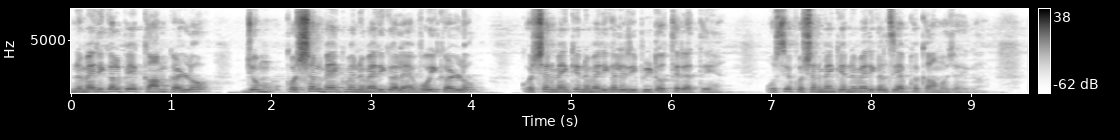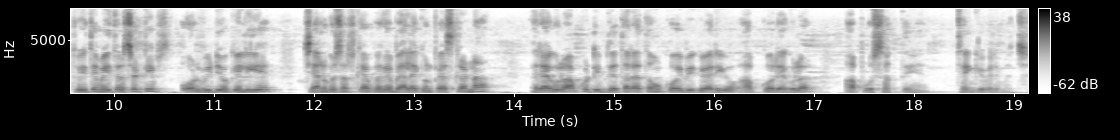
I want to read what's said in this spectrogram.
न्यूमेरिकल पे एक काम कर लो, जो क्वेश्चन बैंक में न्यूमेरिकल है, वही कर लो। क्वेश्चन बैंक के न्यूमेरिकली रिपीट होते रहते हैं। उससे क्वेश्चन बैंक के न्यूमेरिकल से आपका काम हो जाएगा। तो इतने मेरी तरफ़ से टिप्स और वीडियो के लिए चैनल को सब्सक्राइब करके बेल आइकन प्रेस करना। रेगुलर आपको टिप देता रहता हूँ, कोई भी क्वेरी हो, आपको रेगुलर आप पूछ सकते हैं। थैंक यू वेरी मच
